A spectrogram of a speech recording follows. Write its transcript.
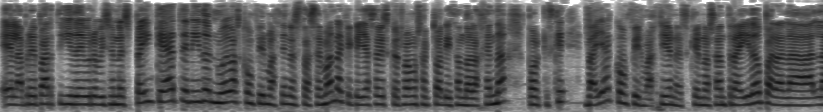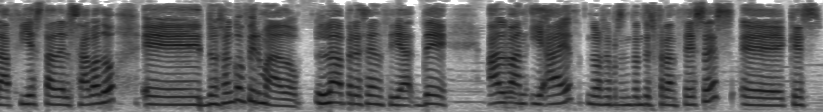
eh, la pre-party de Eurovisión Spain, que ha tenido nuevas confirmaciones esta semana, que, que ya sabéis que os vamos actualizando la agenda, porque es que vaya confirmaciones que nos han traído para la, la fiesta del sábado. Eh, nos han confirmado la presencia de Alban y Aed, los representantes franceses, eh, que es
